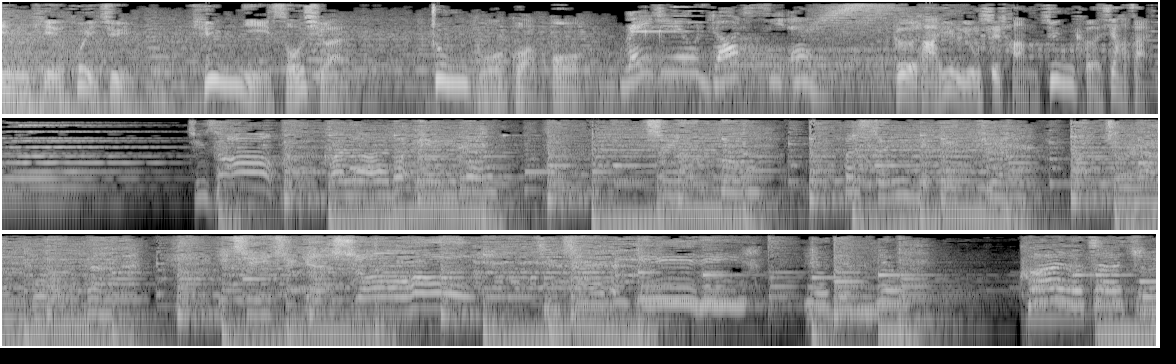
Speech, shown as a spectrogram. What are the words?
精品汇聚，听你所选，中国广播。radio.dot.cn，。各大应用市场均可下载。轻松快乐的一天，幸福伴随每一天，就让我们一起去感受。精彩的一定六点六，快乐在左右。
